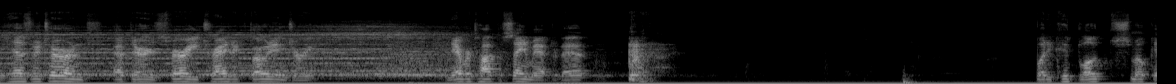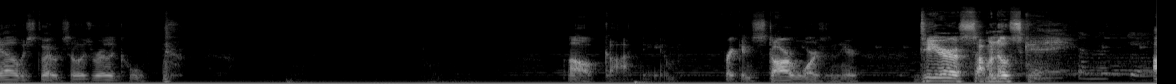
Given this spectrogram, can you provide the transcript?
He has returned after his very tragic throat injury. He never talked the same after that. but he could blow smoke out of his throat, so it was really cool. Freaking Star Wars in here. Dear Samanosuke. Oh,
